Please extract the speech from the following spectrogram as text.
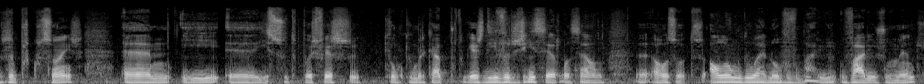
repercussões um, e isso depois fez com que o mercado português divergisse em relação aos outros. Ao longo do ano houve vários, vários momentos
